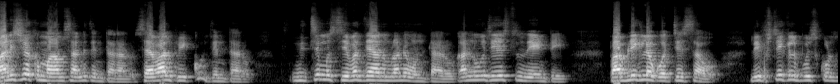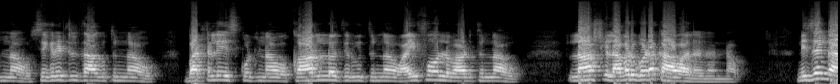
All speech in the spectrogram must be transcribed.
మనిషి యొక్క మాంసాన్ని తింటారు. శవాలు పీక్కొని తింటారు. నిత్యము శివ ధ్యానంలోనే ఉంటారు. కానీ నువ్వు చేస్తుంది ఏంటి పబ్లిక్లోకి వచ్చేసావు. లిప్స్టిక్లు పూసుకుంటున్నావు. సిగరెట్లు తాగుతున్నావు. బట్టలు వేసుకుంటున్నావు. కారుల్లో తిరుగుతున్నావు. ఐఫోన్లు వాడుతున్నావు. లాస్ట్కి లవర్ కూడా కావాలని అన్నావు. నిజంగా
